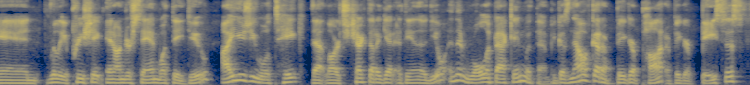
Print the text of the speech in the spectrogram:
and really appreciate and understand what they do, I usually will take that large check that I get at the end of the deal and then roll it back in with them because now I've got a bigger pot, a bigger basis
